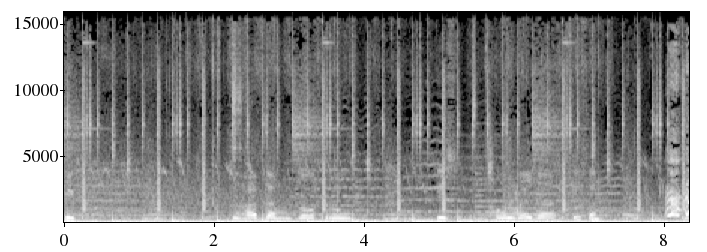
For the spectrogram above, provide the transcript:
chicks to help them go through this cold weather season. So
